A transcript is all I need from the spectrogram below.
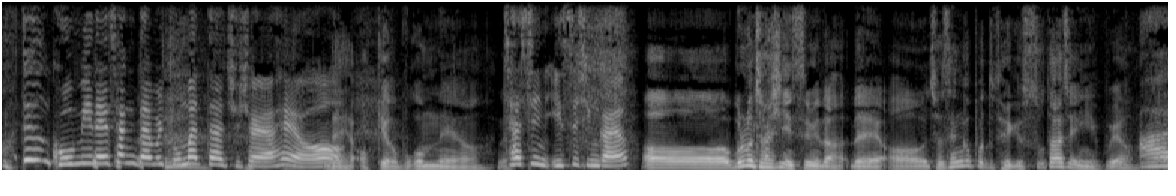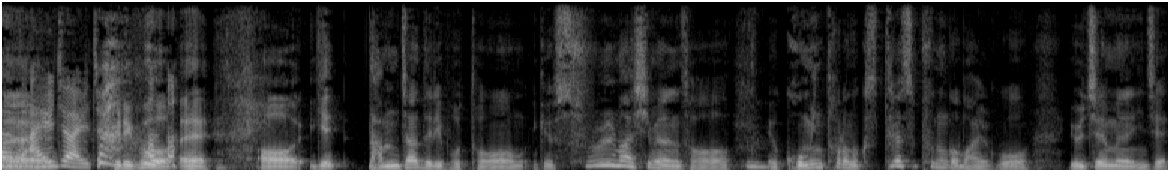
모든 고민의 상담을 도맡아 주셔야 해요. 네, 어깨가 무겁네요. 네. 자신 있으신가요? 어, 물론 자신 있습니다. 네, 어, 저 생각보다 되게 수다쟁이고요. 아, 네. 알죠, 알죠. 그리고, 네, 어, 이게 남자들이 보통 이렇게 술 마시면서 음. 고민 털어놓고 스트레스 푸는 거 말고 요즘은 이제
